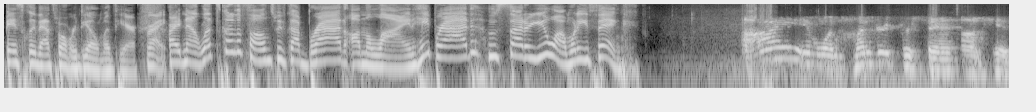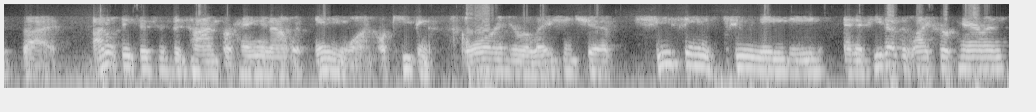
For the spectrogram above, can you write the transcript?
Basically, that's what we're dealing with here. Right. All right, now let's go to the phones. We've got Brad on the line. Hey, Brad, whose side are you on? What do you think? I am 100% on his side. I don't think this is the time for hanging out with anyone or keeping score in your relationship. She seems too needy, and if he doesn't like her parents,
